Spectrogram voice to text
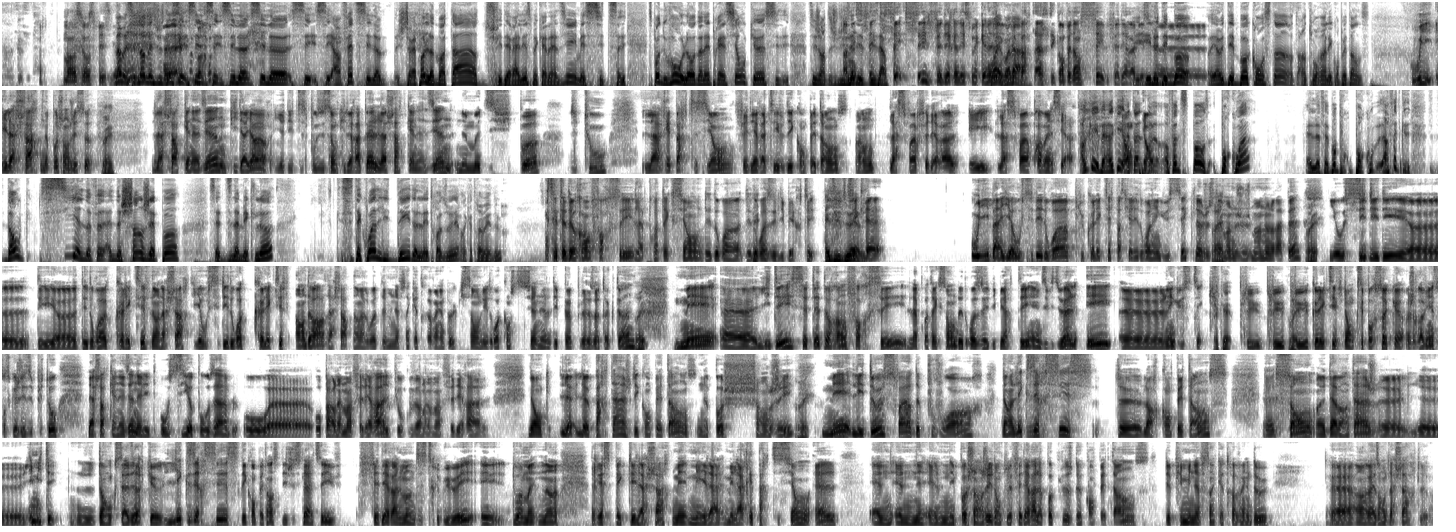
Mention spéciale. Non, mais c'est, non, mais je c'est, le, c'est le, c'est, en fait, c'est le, je dirais pas le moteur du fédéralisme canadien, mais c'est, c'est, pas nouveau, là. On a l'impression que c'est, tu sais, genre, je lisais ah, des, articles. C'est, le fédéralisme canadien. Le partage des compétences, c'est le fédéralisme. Et, le débat. Euh, il y a un débat constant entourant les compétences. Oui, et la charte n'a pas changé ça. La charte canadienne, puis d'ailleurs, il y a des dispositions qui le rappellent, la charte canadienne ne modifie pas du tout la répartition fédérative des compétences entre la sphère fédérale et la sphère provinciale. OK, ben OK, attends, on fait une petite pause. Pourquoi elle le fait pas? Pourquoi en fait donc si elle ne fait, elle ne changeait pas cette dynamique là, c'était quoi l'idée de l'introduire en 82 C'était de renforcer la protection des droits des droits et libertés. Individuels. Oui, ben il y a aussi des droits plus collectifs parce qu'il y a des droits linguistiques là, justement le jugement nous le rappelle. Il y a aussi des des euh, des, euh, des droits collectifs dans la charte. Il y a aussi des droits collectifs en dehors de la charte dans la loi de 1982 qui sont les droits constitutionnels des peuples autochtones. Mais euh, l'idée c'était de renforcer la protection des droits et libertés individuelles et euh, linguistiques plus plus plus collectifs. Donc c'est pour ça que je reviens sur ce que j'ai dit plus tôt. La charte canadienne elle est aussi opposable au euh, au Parlement fédéral puis au gouvernement fédéral. Donc, le, partage des compétences n'a pas changé, mais les deux sphères de pouvoir, dans l'exercice de leurs compétences, euh, sont euh, davantage euh, limitées. Donc, c'est-à-dire que l'exercice des compétences législatives fédéralement distribuées et doit maintenant respecter la charte, mais, mais, la, mais la répartition, elle, elle, elle, n'est pas changée. Donc, le fédéral n'a pas plus de compétences depuis 1982 euh, en raison de la charte. Là.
